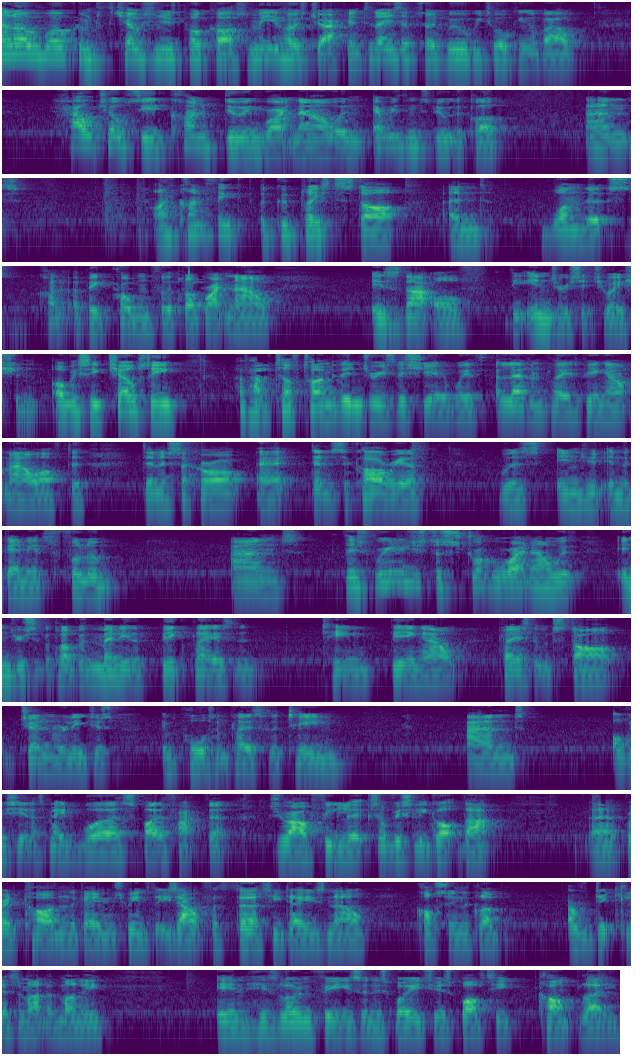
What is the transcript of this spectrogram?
Hello and welcome to the Chelsea News Podcast. Me, your host Jack. In today's episode, we will be talking about how Chelsea are kind of doing right now and everything to do with the club. And I kind of think a good place to start and one that's kind of a big problem for the club right now is that of the injury situation. Obviously, Chelsea have had a tough time with injuries this year, with 11 players being out now after Denis, Zakar- uh, was injured in the game against Fulham. And there's really just a struggle right now with injuries at the club, with many of the big players in the team being out, players that would start, generally just important players for the team. And obviously, that's made worse by the fact that Joao Felix obviously got that uh, red card in the game, which means that he's out for 30 days now, costing the club a ridiculous amount of money in his loan fees and his wages whilst he can't play.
